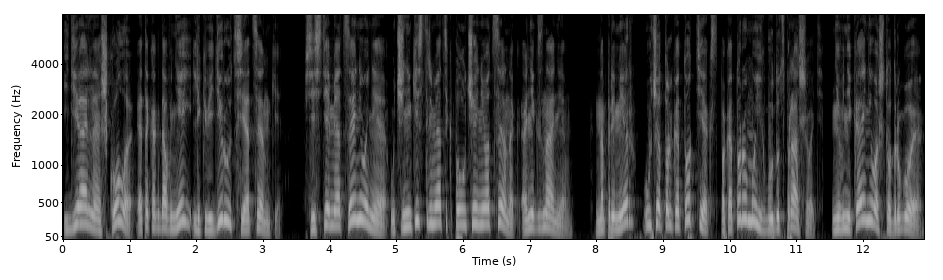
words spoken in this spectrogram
Идеальная школа – это когда в ней ликвидируют все оценки. В системе оценивания ученики стремятся к получению оценок, а не к знаниям. Например, учат только тот текст, по которому их будут спрашивать, не вникая ни во что другое.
